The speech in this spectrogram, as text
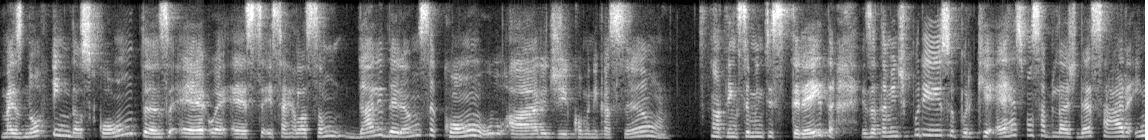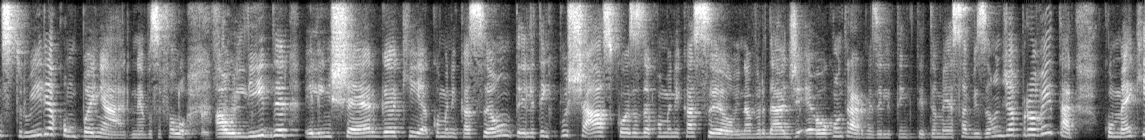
Mas, no fim das contas, é, é essa relação da liderança com a área de comunicação ela tem que ser muito estreita, exatamente por isso, porque é responsabilidade dessa área instruir e acompanhar, né? Você falou, ao líder, ele enxerga que a comunicação, ele tem que puxar as coisas da comunicação, e na verdade é o contrário, mas ele tem que ter também essa visão de aproveitar. Como é que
